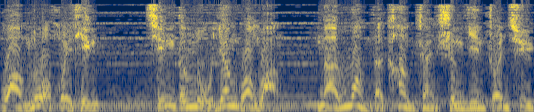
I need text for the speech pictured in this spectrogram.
网络回听，请登录央广网“难忘的抗战声音”专区。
